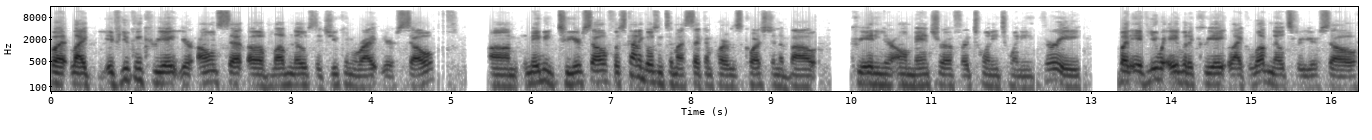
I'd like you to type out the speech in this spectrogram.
But like, if you can create your own set of love notes that you can write yourself, um, maybe to yourself, which kind of goes into my second part of this question about creating your own mantra for 2023 but if you were able to create like love notes for yourself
